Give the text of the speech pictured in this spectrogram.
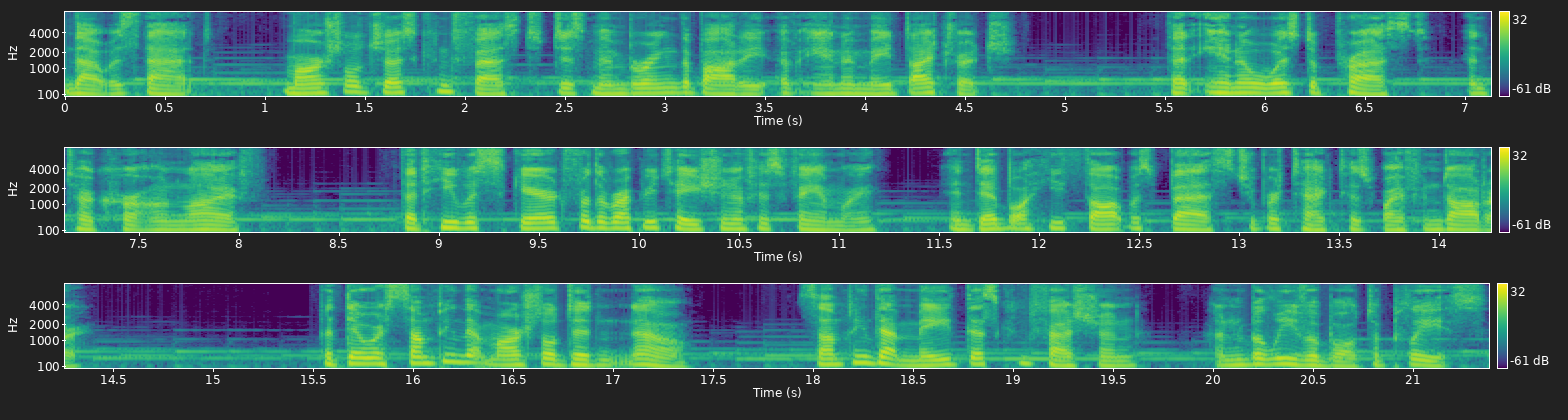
That was that. Marshall just confessed to dismembering the body of Anna May Dietrich that Anna was depressed and took her own life, that he was scared for the reputation of his family and did what he thought was best to protect his wife and daughter. But there was something that Marshall didn't know. Something that made this confession unbelievable to police.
